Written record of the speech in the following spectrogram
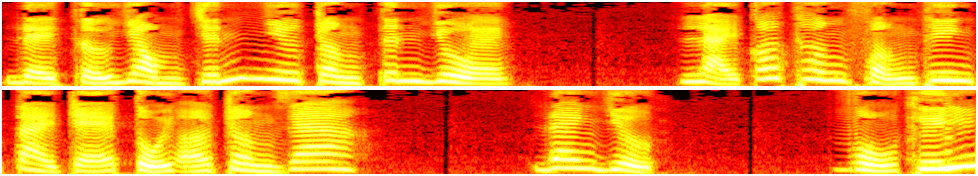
Đệ tử dòng chính như Trần Tinh Duệ. Lại có thân phận thiên tài trẻ tuổi ở Trần Gia. Đan dược. Vũ khí.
